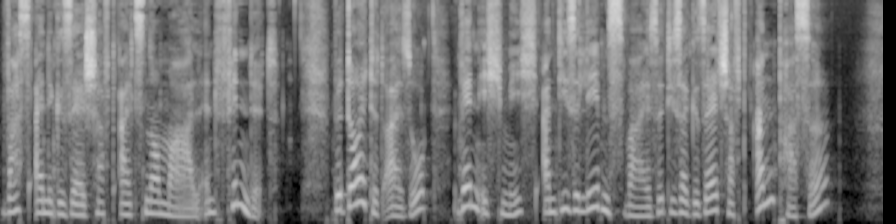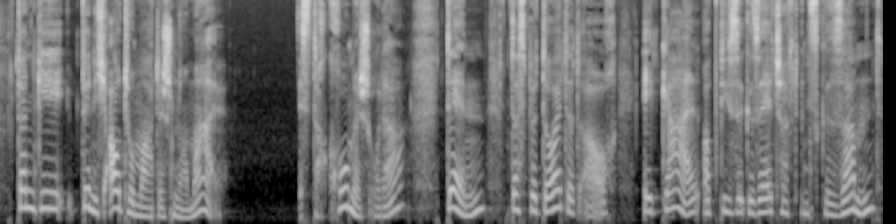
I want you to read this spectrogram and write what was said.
was eine Gesellschaft als normal empfindet. Bedeutet also, wenn ich mich an diese Lebensweise dieser Gesellschaft anpasse, dann geh, bin ich automatisch normal. Ist doch komisch, oder? Denn das bedeutet auch, egal ob diese Gesellschaft insgesamt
